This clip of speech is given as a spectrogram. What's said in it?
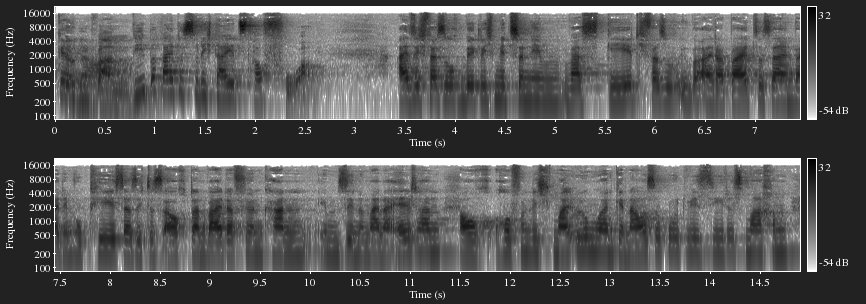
Genau. Irgendwann. Wie bereitest du dich da jetzt drauf vor? Also ich versuche wirklich mitzunehmen, was geht. Ich versuche überall dabei zu sein bei den OPs, dass ich das auch dann weiterführen kann im Sinne meiner Eltern. Auch hoffentlich mal irgendwann genauso gut, wie sie das machen.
